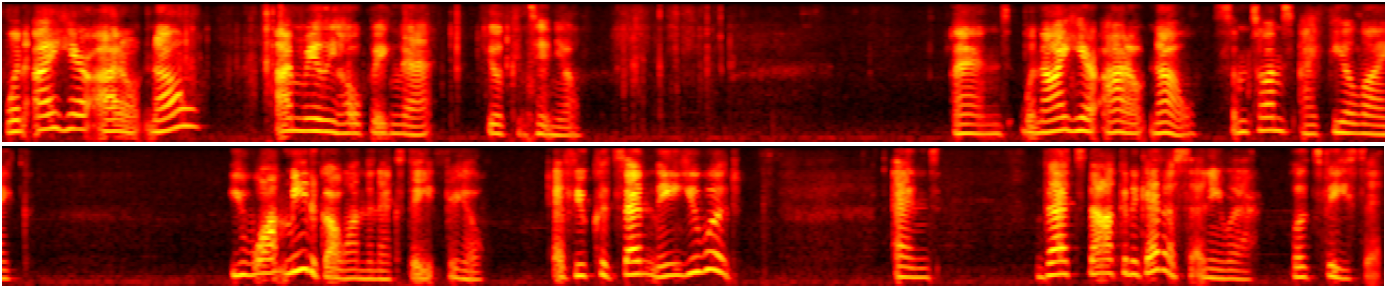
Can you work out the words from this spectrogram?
When I hear I don't know, I'm really hoping that you'll continue. And when I hear I don't know, sometimes I feel like you want me to go on the next date for you. If you could send me, you would. And that's not going to get us anywhere. Let's face it.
